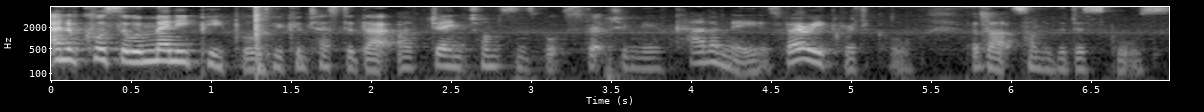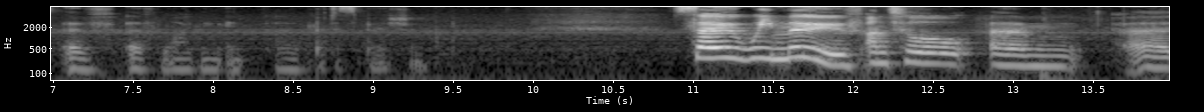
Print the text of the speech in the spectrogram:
And of course, there were many people who contested that. Uh, Jane Thompson's book, Stretching the Academy, is very critical about some of the discourse of, of widening in, uh, participation. So we move until um, uh,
